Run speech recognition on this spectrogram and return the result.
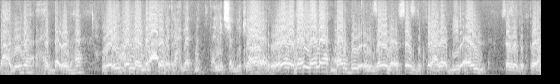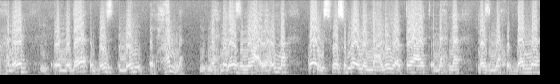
معلومة أحب أقولها. ويا ريت هم على فكرة حاجات ما اتقالتش قبل كده. آه وهو ده اللي أنا برضو زي ما أستاذ دكتور علاء بيه قال استاذه دكتوره حنان إن ده جزء من الحملة. إن إحنا لازم نوعي. يعني هم كويس وصل لهم المعلومة بتاعت إن إحنا لازم ناخد بالنا.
